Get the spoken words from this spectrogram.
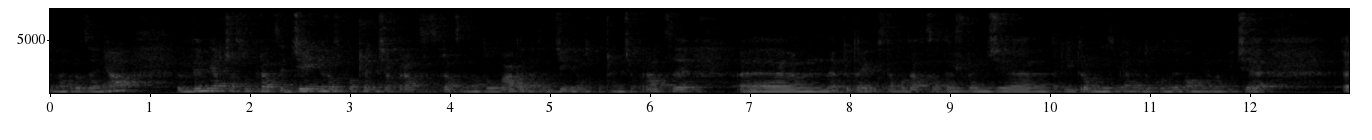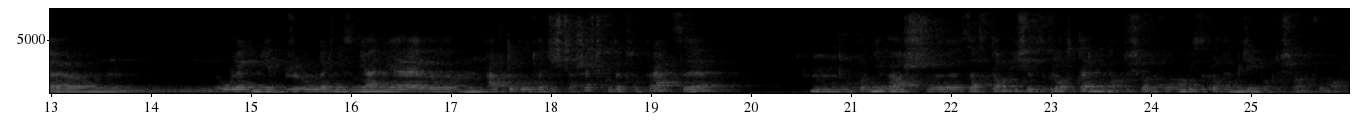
wynagrodzenia, wymiar czasu pracy, dzień rozpoczęcia pracy, zwracam na to uwagę, na ten dzień rozpoczęcia pracy. Tutaj ustawodawca też będzie takiej drobnej zmiany dokonywał, mianowicie ulegnie, ulegnie zmianie artykuł 26 kodeksu pracy, Mm, ponieważ y, zastąpi się zwrot termin określony w umowie zwrotem dzień określony w umowie.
